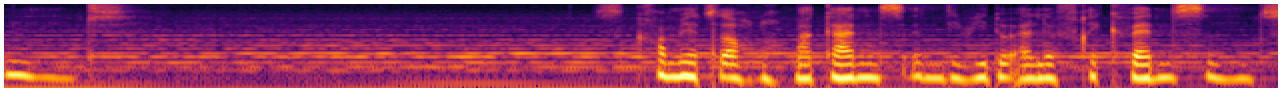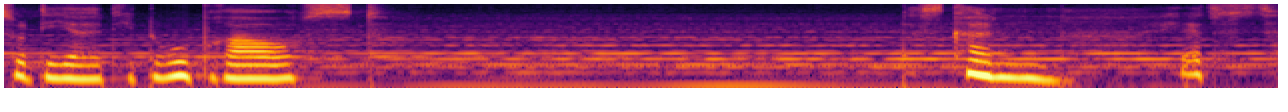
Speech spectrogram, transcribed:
Und es kommen jetzt auch noch mal ganz individuelle Frequenzen zu dir, die du brauchst. Das kann jetzt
